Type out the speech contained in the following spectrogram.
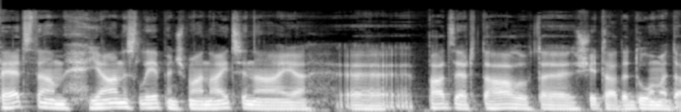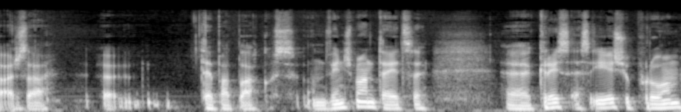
Pēc tam Jānis Liepiņš man aicināja uh, padzert tālu šī tāda doma dārzā, uh, tepat blakus. Un viņš man teica, uh, Kris, es iešu prom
